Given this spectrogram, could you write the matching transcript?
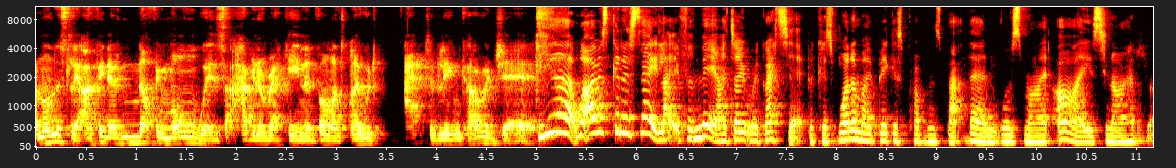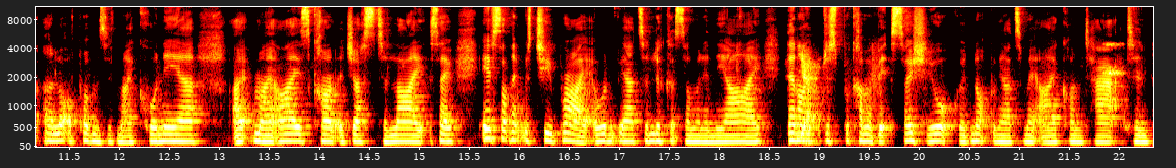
And honestly, I think there's nothing wrong with having a recce in advance. I would actively encourage it. Yeah, well, I was going to say, like, for me, I don't regret it because one of my biggest problems back then was my eyes. You know, I had a lot of problems with my cornea. I, my eyes can't adjust to light. So if something was too bright, I wouldn't be able to look at someone in the eye. Then yeah. I'd just become a bit socially awkward, not being able to make eye contact. And,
